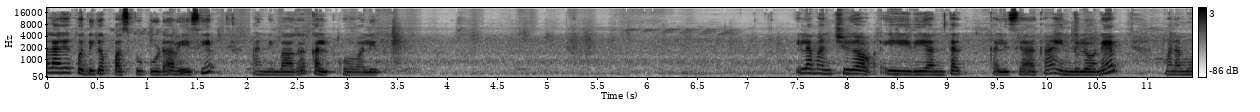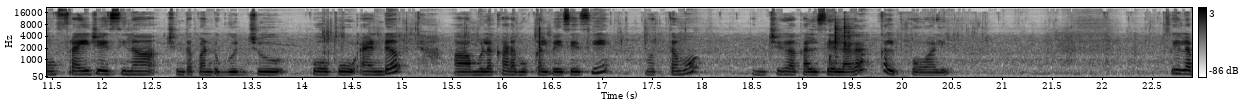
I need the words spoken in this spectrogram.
అలాగే కొద్దిగా పసుపు కూడా వేసి అన్నీ బాగా కలుపుకోవాలి. ఇలా మంచిగా ఇది అంతా కలిసాక ఇందులోనే మనము ఫ్రై చేసిన చింతపండు గుజ్జు పోపు అండ్ ములకాడ ములక్కాడ ముక్కలు వేసేసి మొత్తము మంచిగా కలిసేలాగా కలుపుకోవాలి. సో ఇలా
